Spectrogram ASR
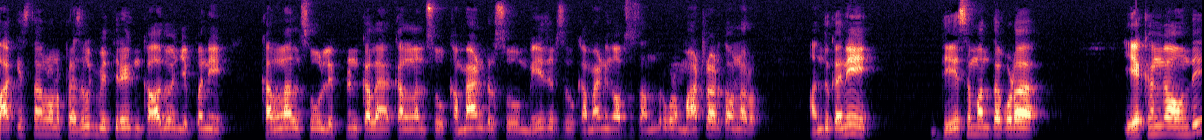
పాకిస్తాన్లో ఉన్న ప్రజలకు వ్యతిరేకం కాదు అని చెప్పని కల్నల్స్ లెఫ్టినెంట్ కల colonels commanders majors commanding officers అందరూ కూడా మాట్లాడుతూ ఉన్నారు. అందుకని దేశమంతా కూడా ఏకంగా ఉంది.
